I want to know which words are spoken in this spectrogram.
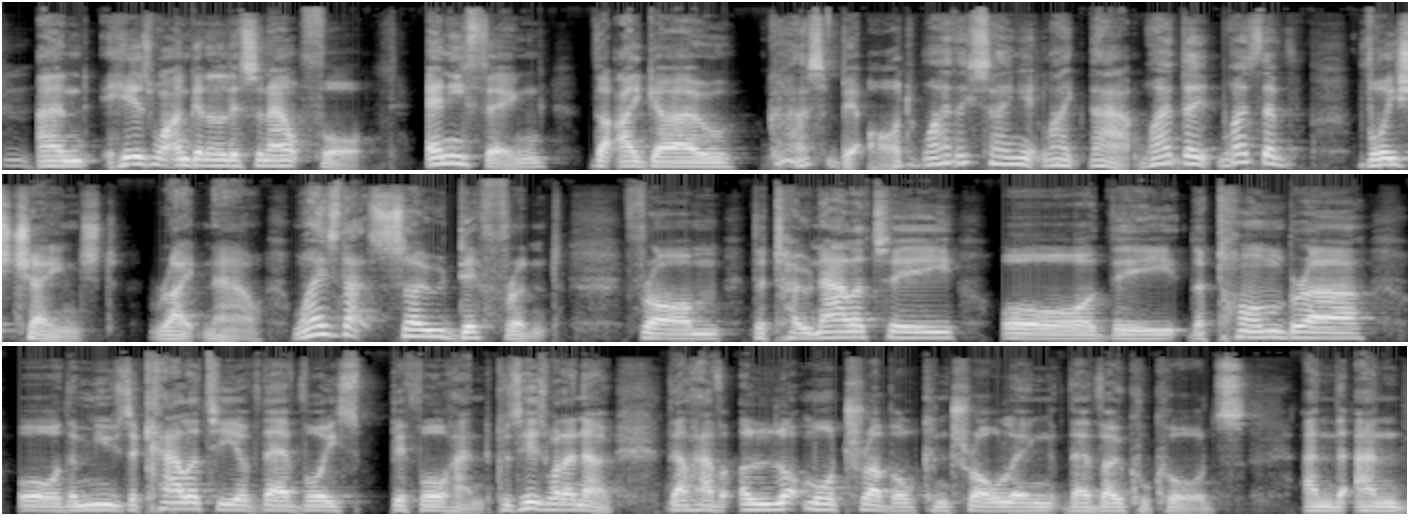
Mm. And here's what I'm going to listen out for. Anything that I go, God, that's a bit odd. Why are they saying it like that? Why they, why is their voice changed right now? Why is that so different from the tonality or the, the timbre or the musicality of their voice beforehand? Because here's what I know. They'll have a lot more trouble controlling their vocal cords and, and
